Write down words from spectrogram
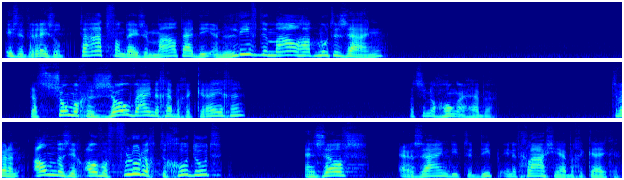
is het resultaat van deze maaltijd, die een liefdemaal had moeten zijn, dat sommigen zo weinig hebben gekregen, dat ze nog honger hebben. Terwijl een ander zich overvloedig te goed doet en zelfs er zijn die te diep in het glaasje hebben gekeken.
